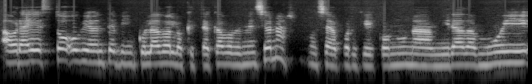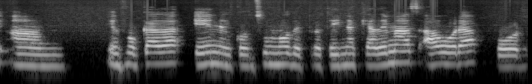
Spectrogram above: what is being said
Ahora, esto obviamente vinculado a lo que te acabo de mencionar, o sea, porque con una mirada muy enfocada en el consumo de proteína, que además ahora, por,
